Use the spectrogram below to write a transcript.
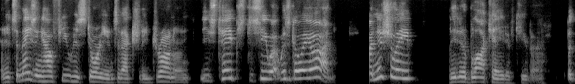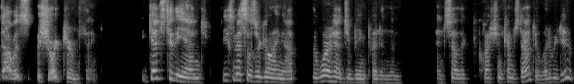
And it's amazing how few historians have actually drawn on these tapes to see what was going on. Initially, they did a blockade of Cuba, but that was a short term thing. It gets to the end, these missiles are going up, the warheads are being put in them. And so the question comes down to what do we do?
